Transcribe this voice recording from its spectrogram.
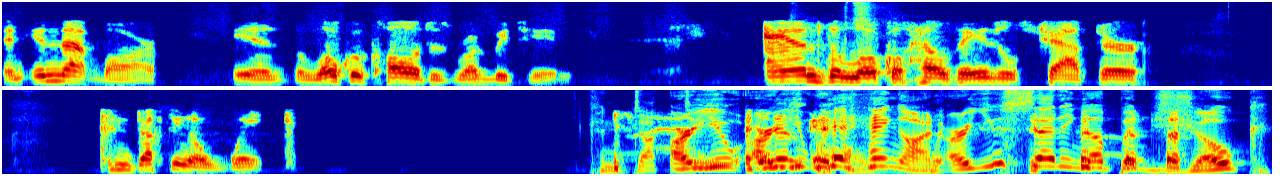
and in that bar is the local college's rugby team and the local Hells Angels chapter conducting a wake. Conducting Are you are you hang on? Are you setting up a joke?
